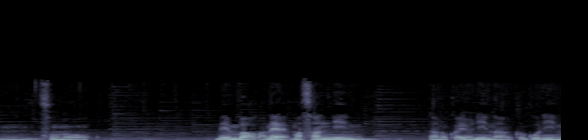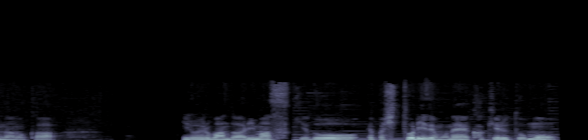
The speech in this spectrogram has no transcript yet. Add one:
うん、その、メンバーがね、まあ、3人なのか4人なのか5人なのか、いろいろバンドありますけど、やっぱ一人でもね、かけるとも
